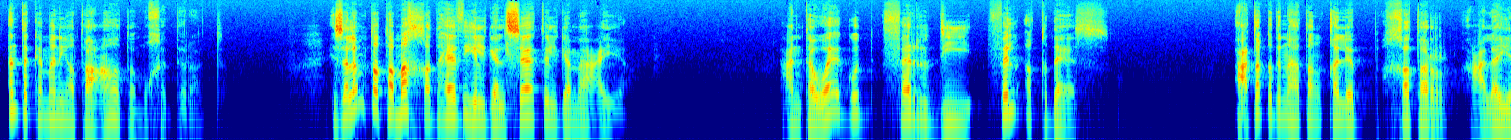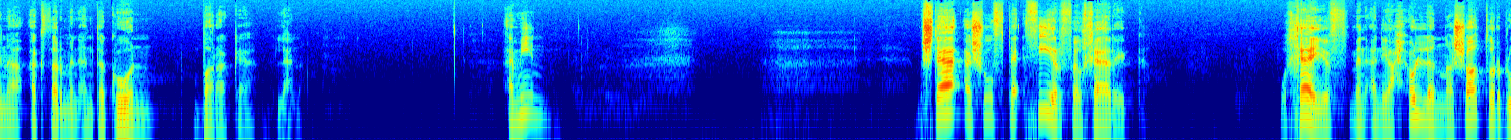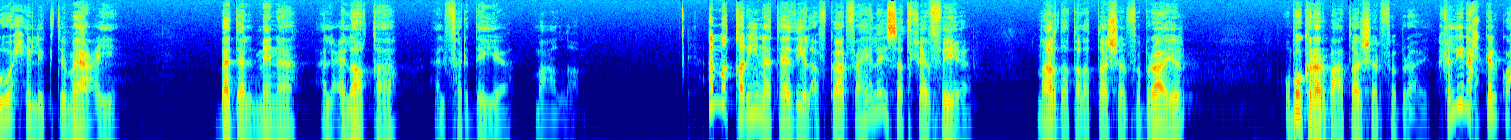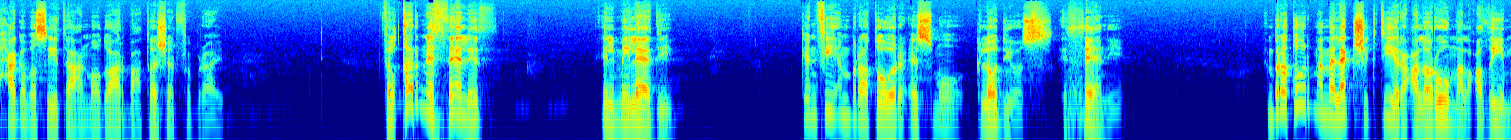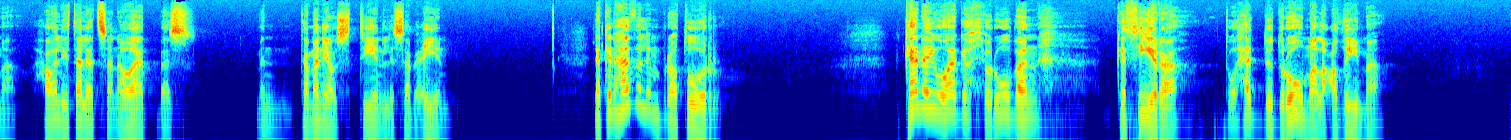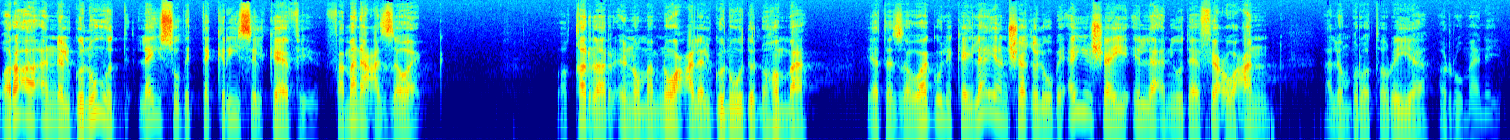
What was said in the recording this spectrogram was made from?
أنت كمن يتعاطى مخدرات. إذا لم تتمخض هذه الجلسات الجماعية عن تواجد فردي في الأقداس أعتقد أنها تنقلب خطر علينا أكثر من أن تكون بركة لنا أمين مشتاق أشوف تأثير في الخارج وخايف من أن يحل النشاط الروحي الاجتماعي بدل من العلاقة الفردية مع الله. أما قرينة هذه الأفكار فهي ليست خافية. النهارده 13 فبراير وبكرة 14 فبراير. خليني أحكي لكم حاجة بسيطة عن موضوع 14 فبراير. في القرن الثالث الميلادي كان في إمبراطور اسمه كلوديوس الثاني إمبراطور ما ملكش كتير على روما العظيمة حوالي ثلاث سنوات بس من 68 ل 70 لكن هذا الإمبراطور كان يواجه حروبا كثيرة تهدد روما العظيمة ورأى أن الجنود ليسوا بالتكريس الكافي فمنع الزواج وقرر إنه ممنوع على الجنود إن هم يتزوجوا لكي لا ينشغلوا بأي شيء إلا أن يدافعوا عن الإمبراطورية الرومانية.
